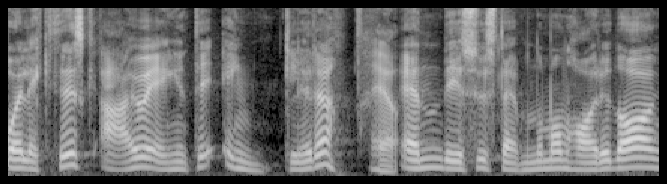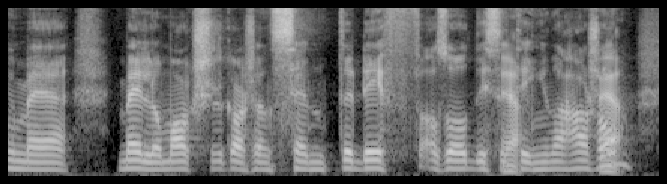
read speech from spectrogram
og elektrisk er jo egentlig enklere ja. enn de systemene man har i dag, med mellomaksjer, kanskje en senterdiff, altså disse ja. tingene her sånn. Ja.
